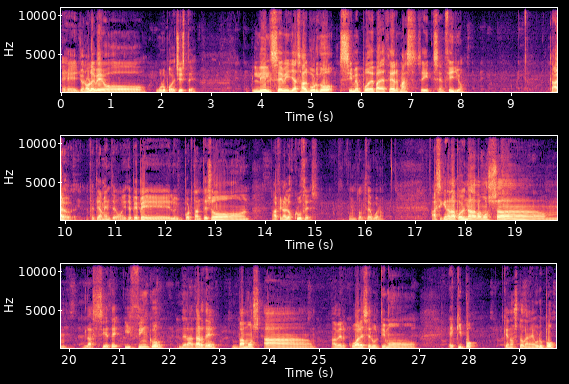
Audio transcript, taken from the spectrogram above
eh, yo no le veo grupo de chiste. Lille, Sevilla, Salzburgo sí me puede parecer más sencillo. Claro, efectivamente, como dice Pepe, lo importante son al final los cruces. Entonces, bueno. Así que nada, pues nada, vamos a mm, las 7 y 5 de la tarde. Vamos a, a ver cuál es el último equipo que nos toca en el grupo.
